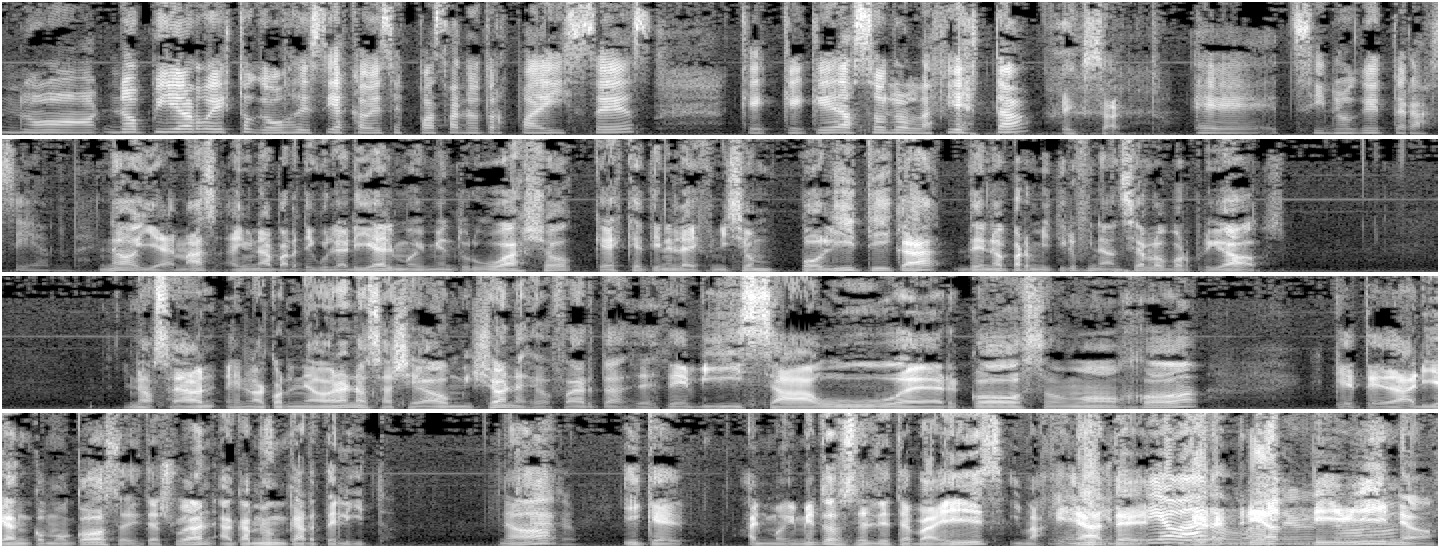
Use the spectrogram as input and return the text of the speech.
no, no pierde esto que vos decías que a veces pasa en otros países, que, que queda solo en la fiesta, Exacto. eh, sino que trasciende. No, y además hay una particularidad del movimiento uruguayo, que es que tiene la definición política de no permitir financiarlo por privados. Nos han- en la coordinadora nos ha llegado millones de ofertas, desde Visa, Uber, Coso, Mojo, que te darían como cosas y te ayudan a cambio un cartelito. ¿no? Claro. Y que al movimiento social de este país, imagínate, vendría vendría ¿no? divino.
